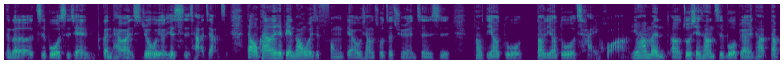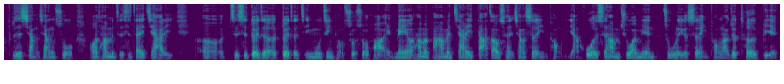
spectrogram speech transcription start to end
那个直播时间跟台湾时就会有一些时差这样子。但我看到那些片段，我也是疯掉。我想说，这群人真的是到底要多到底要多有才华？因为他们呃做线上直播表演，他倒不是想象说哦，他们只是在家里呃只是对着对着荧幕镜头说说话而已，没有，他们把他们家里打造成像摄影棚一样，或者是他们去外面租了一个摄影棚，然后就特别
